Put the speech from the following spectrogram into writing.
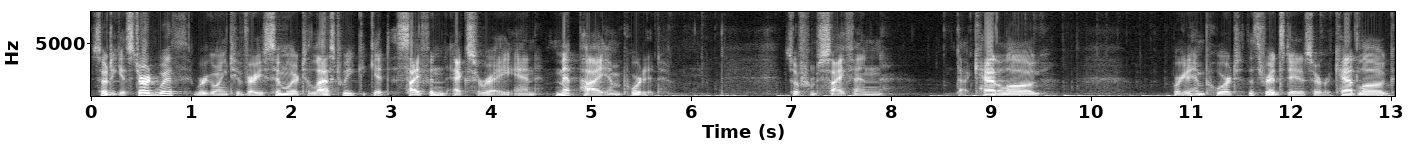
So to get started with, we're going to, very similar to last week, get Siphon, Xarray, and MetPy imported. So from siphon.catalog, we're going to import the THREDDS data server catalog,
